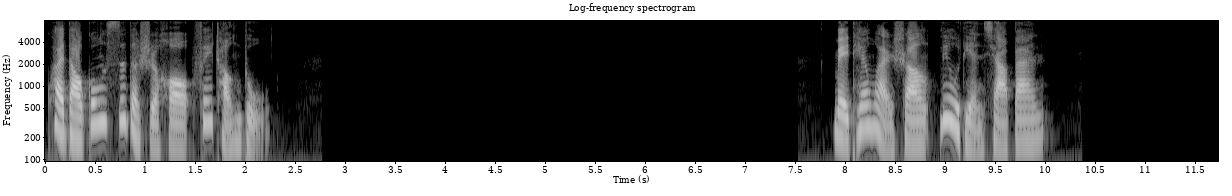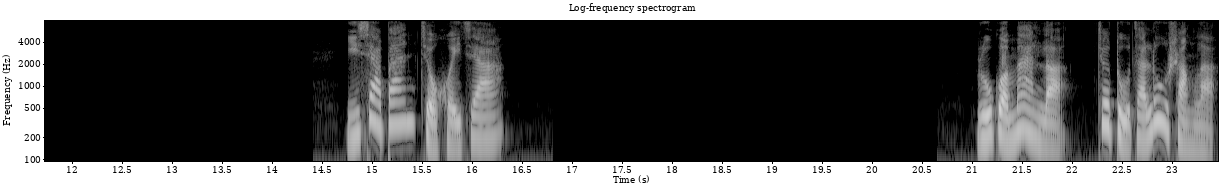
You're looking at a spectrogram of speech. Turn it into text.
快到公司的时候非常堵。每天晚上六点下班，一下班就回家。如果慢了。就堵在路上了。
